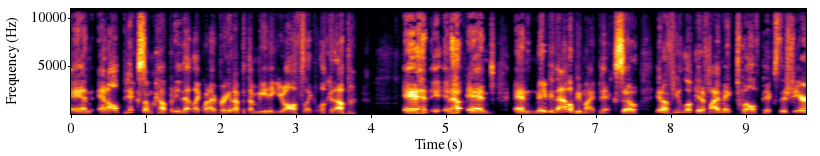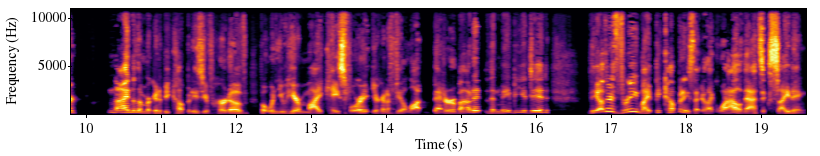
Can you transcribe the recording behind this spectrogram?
and, and I'll pick some company that like when I bring it up at the meeting, you all have to like look it up and you know and and maybe that'll be my pick. So you know if you look at if i make 12 picks this year nine of them are going to be companies you've heard of but when you hear my case for it you're going to feel a lot better about it than maybe you did. The other three might be companies that you're like wow that's exciting.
